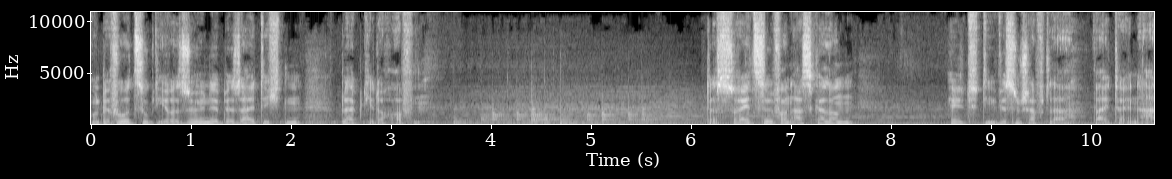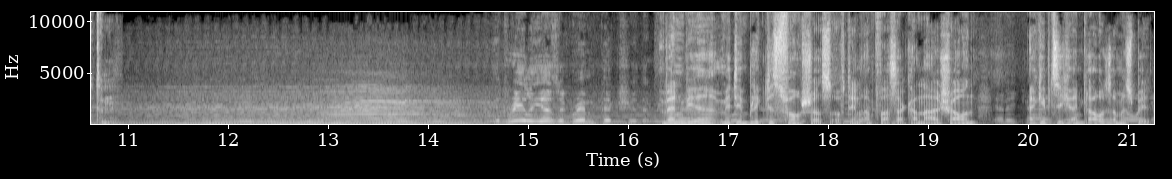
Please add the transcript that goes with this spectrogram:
und bevorzugt ihre Söhne beseitigten, bleibt jedoch offen. Das Rätsel von Askalon hält die Wissenschaftler weiter in Atem. Wenn wir mit dem Blick des Forschers auf den Abwasserkanal schauen, ergibt sich ein grausames Bild.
